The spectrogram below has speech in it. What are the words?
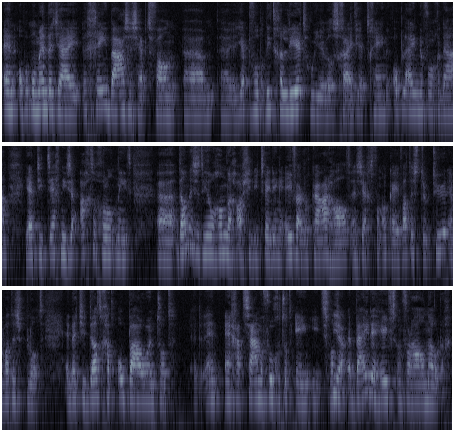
en op het moment dat jij geen basis hebt van, ehm, eh, je hebt bijvoorbeeld niet geleerd hoe je wil schrijven, je hebt geen opleiding ervoor gedaan, je hebt die technische achtergrond niet, eh, dan is het heel handig als je die twee dingen even uit elkaar haalt en zegt van oké, wat is structuur en wat is plot? En dat je dat gaat opbouwen tot, en, en gaat samenvoegen tot één iets. Want Ja. beide heeft een verhaal nodig.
